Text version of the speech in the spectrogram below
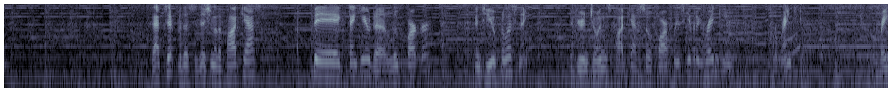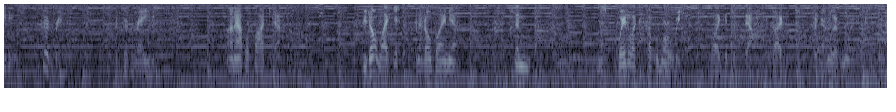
That's it for this edition of the podcast. A big thank you to Luke Barker and to you for listening. If you're enjoying this podcast so far, please give it a ranking, a ranking, a rating, a good rating, a good rating on Apple Podcasts. If you don't like it, and I don't blame you, then just wait like a couple more weeks until I get this down because I, I truly have no idea.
